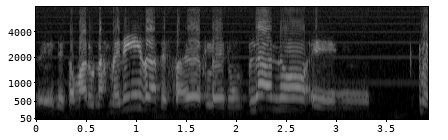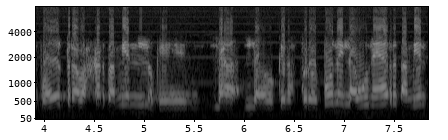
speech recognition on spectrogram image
de, de, tomar unas medidas, de saber leer un plano, eh, de poder trabajar también lo que la, lo que nos propone la UNR también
